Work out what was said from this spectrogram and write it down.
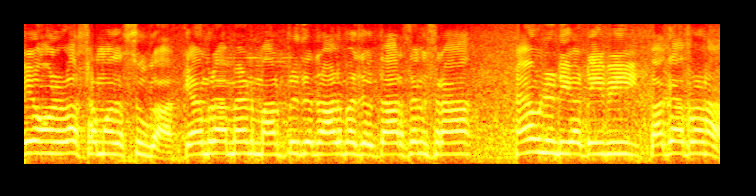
ਇਹ ਆਉਣ ਵਾਲਾ ਸਮਾਂ ਦੱਸੂਗਾ। ਕੈਮਰਾਮੈਨ ਮਨਪ੍ਰੀਤ ਦੇ ਨਾਲ ਮੈਂ ਜਗਤਾਰ ਸਿੰਘ ਸਰਾਂ, ਹੈਵਨ ਇੰਡੀਆ ਟੀਵੀ ਬਾਗਾ ਪੁਰਾਣਾ।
